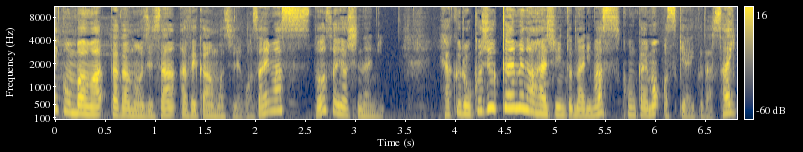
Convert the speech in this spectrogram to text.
い、こんばんは。ただのおじさん、安倍川持でございます。どうぞよしなに。160回目の配信となります。今回もお付き合いください。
